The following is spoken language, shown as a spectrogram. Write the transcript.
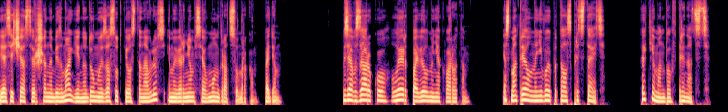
«Я сейчас совершенно без магии, но думаю, за сутки восстановлюсь, и мы вернемся в Мунград сумраком. Пойдем». Взяв за руку, Лэрд повел меня к воротам. Я смотрела на него и пыталась представить, каким он был в тринадцать.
